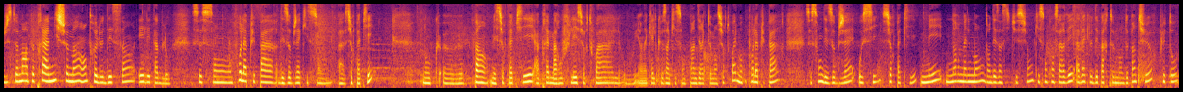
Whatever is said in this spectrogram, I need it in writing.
justement à peu près à mi-chemin entre le dessin et les tableaux. Ce sont pour la plupart des objets qui sont euh, sur papier, donc euh, peints mais sur papier, après marouflés sur toile, ou il y en a quelques-uns qui sont peints directement sur toile, mais pour la plupart, ce sont des objets aussi sur papier, mais normalement dans des institutions qui sont conservées avec le département de peinture plutôt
